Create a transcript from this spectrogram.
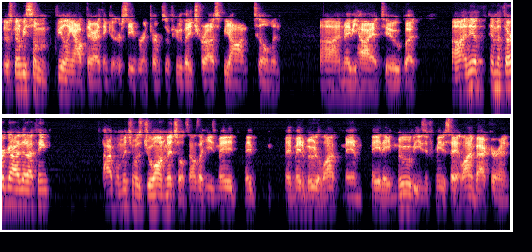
there's going to be some feeling out there, I think, at receiver in terms of who they trust beyond Tillman uh, and maybe Hyatt too. But uh, and the and the third guy that I think Heupel mentioned was Juwan Mitchell. It sounds like he's made made made a move at line, made, made a move easy for me to say at linebacker, and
